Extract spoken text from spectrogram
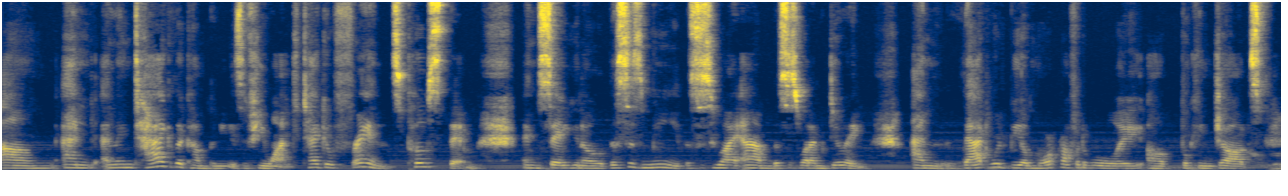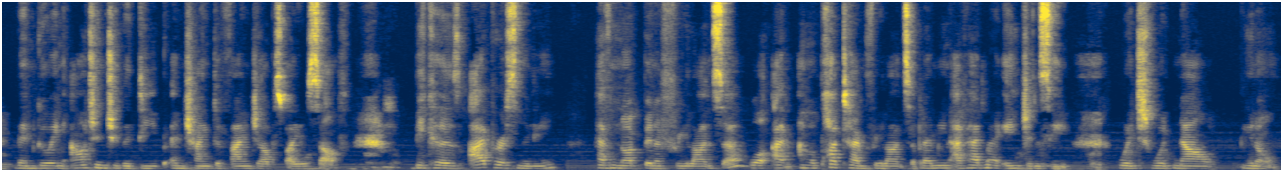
um, and and then tag the companies if you want. Tag your friends post them and say you know this is me this is who i am this is what i'm doing. And that would be a more profitable way of booking jobs than going out into the deep and trying to find jobs by yourself. Because i personally have not been a freelancer. Well, I'm, I'm a part time freelancer, but I mean, I've had my agency, which would now, you know,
